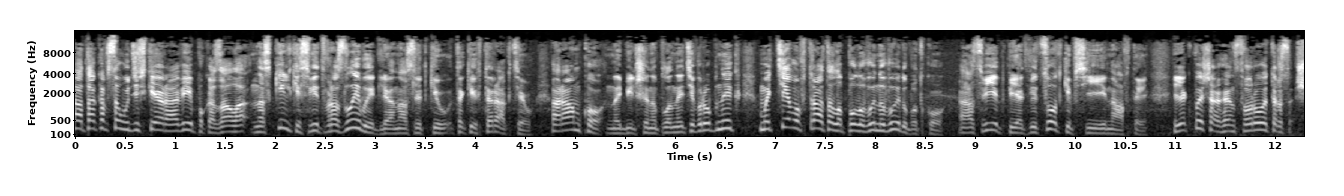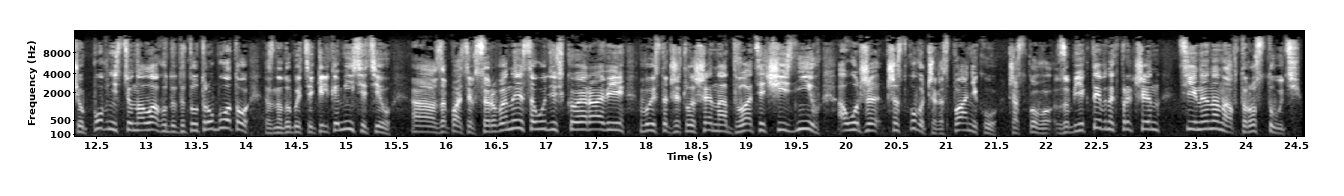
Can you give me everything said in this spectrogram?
Атака в Саудівській Аравії показала, наскільки світ вразливий для наслідків таких терактів. Арамко, найбільший на планеті виробник, миттєво втратила половину видобутку, а світ 5% всієї нафти. Як пише агентство Reuters, щоб повністю налагодити тут роботу, знадобиться кілька місяців. А запасів сировини Саудівської Аравії вистачить лише на 26 днів. А отже, частково через паніку, частково з об'єктивних причин ціни на нафту ростуть.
